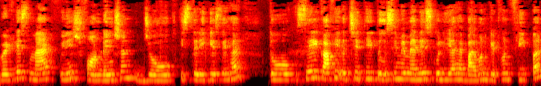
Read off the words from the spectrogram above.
वेटलेस मैट फिनिश फाउंडेशन जो इस तरीके से है। तो सेल काफ़ी अच्छी थी तो उसी में मैंने इसको लिया है buy one get one free पर।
